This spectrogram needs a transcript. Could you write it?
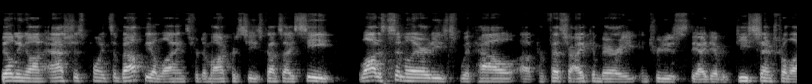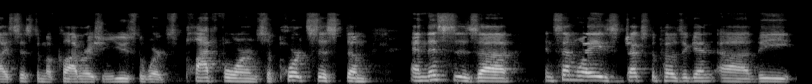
building on Ash's points about the Alliance for Democracies, because I see a lot of similarities with how uh, Professor Ikenberry introduced the idea of a decentralized system of collaboration, used the words platform, support system. And this is uh, in some ways juxtaposed again uh, the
